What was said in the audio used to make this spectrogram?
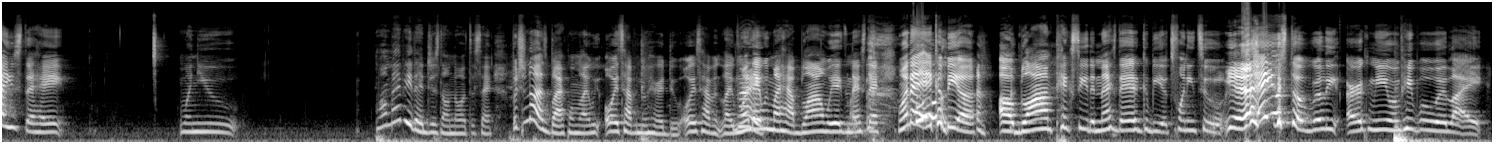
I used to hate when you. Well, maybe they just don't know what to say. But you know, as black women, like we always have a new hairdo. Always having like one day we might have blonde wigs, the next day one day it could be a a blonde pixie, the next day it could be a twenty two. Yeah. It used to really irk me when people would like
